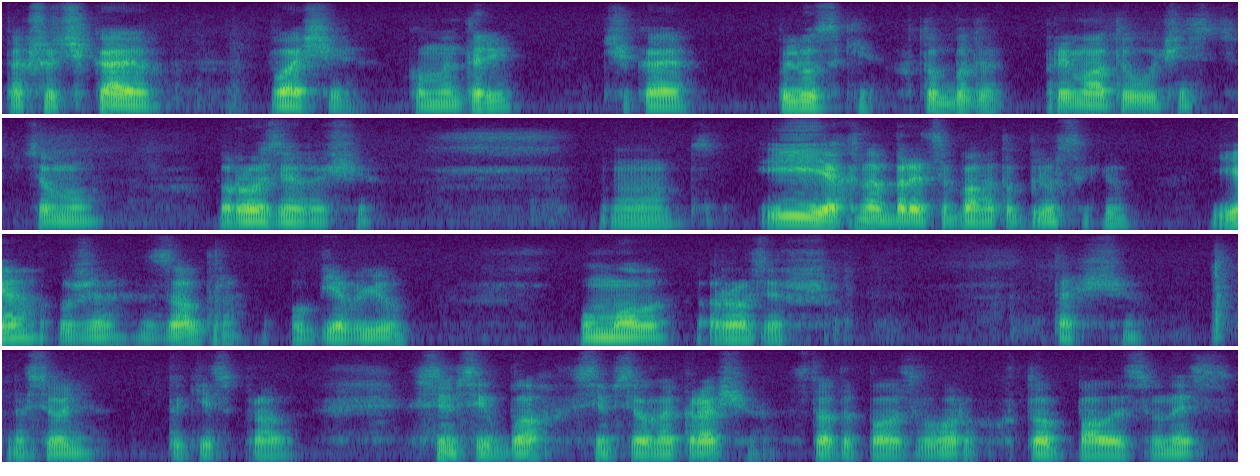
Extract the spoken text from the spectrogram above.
Так що чекаю ваші коментарі, чекаю плюски, хто буде приймати участь в цьому розіграші. От. І як набереться багато плюсиків, я вже завтра об'явлю умови розіграшу. Так що на сьогодні такі справи. Всім всіх благ, всім всього найкращого. Ставте палець вгору, хто палець вниз.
